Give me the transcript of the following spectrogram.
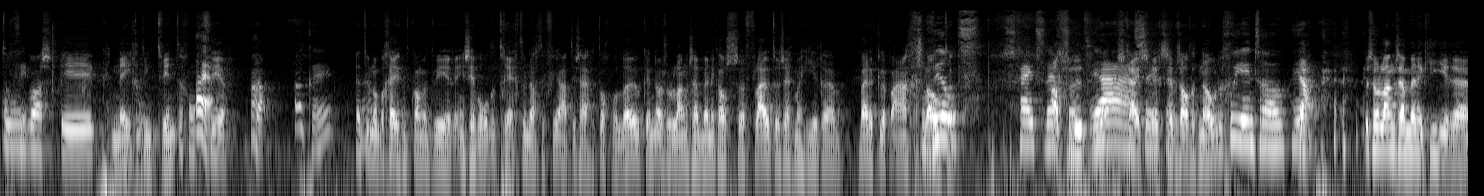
toen ongeveer? was ik 1920 ongeveer. Oh, ja. ja. Oké. Okay. En toen op een gegeven moment kwam ik weer in Zeewolde terecht. Toen dacht ik van ja, het is eigenlijk toch wel leuk. En nou, zo langzaam ben ik als fluiter zeg maar hier bij de club aangesloten. Wild, scheidsrechter. Absoluut, ja, ja scheidsrechters hebben ze altijd nodig. Goeie intro, ja. ja. dus zo langzaam ben ik hier uh,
